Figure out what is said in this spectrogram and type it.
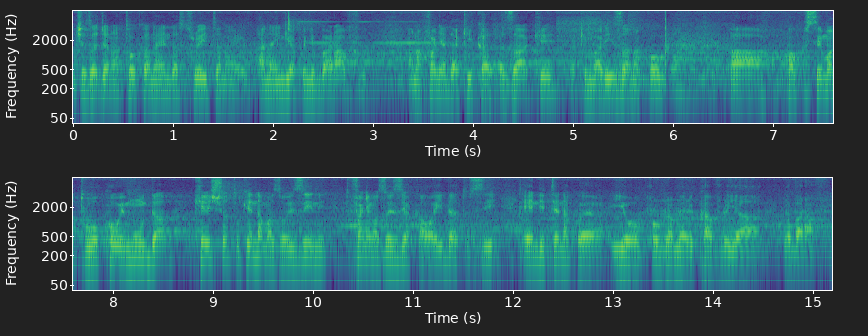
mchezaji anatoka anaenda straight ana, anaingia kwenye barafu anafanya dakika zake, akimaliza nakoga uh, kwa kusema tuokoe muda. Kesho tukienda mazoezini tufanye mazoezi ya kawaida, tusiendi tena kwa hiyo program ya recovery ya, ya barafu.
